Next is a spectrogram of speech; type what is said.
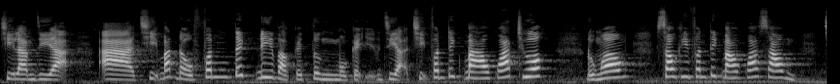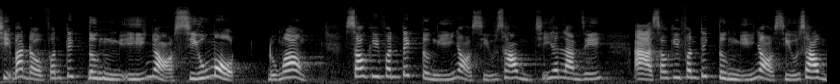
chị làm gì ạ? À chị bắt đầu phân tích đi vào cái từng một cái gì ạ? Chị phân tích bao quát trước Đúng không? Sau khi phân tích bao quát xong Chị bắt đầu phân tích từng ý nhỏ xíu một Đúng không? Sau khi phân tích từng ý nhỏ xíu xong Chị Hiên làm gì? À sau khi phân tích từng ý nhỏ xíu xong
